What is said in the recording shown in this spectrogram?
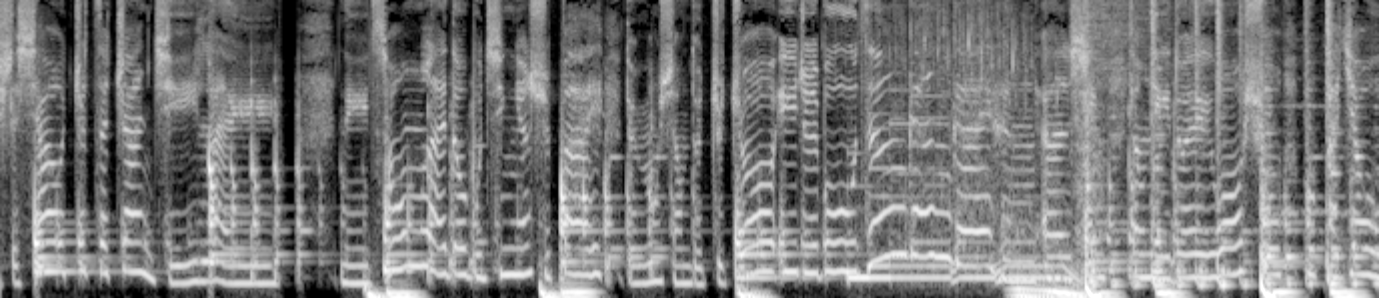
傻笑着再站起来。你从来都不轻言失败，对梦想的执着一直不曾更改，很安心。当你对我说不怕有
